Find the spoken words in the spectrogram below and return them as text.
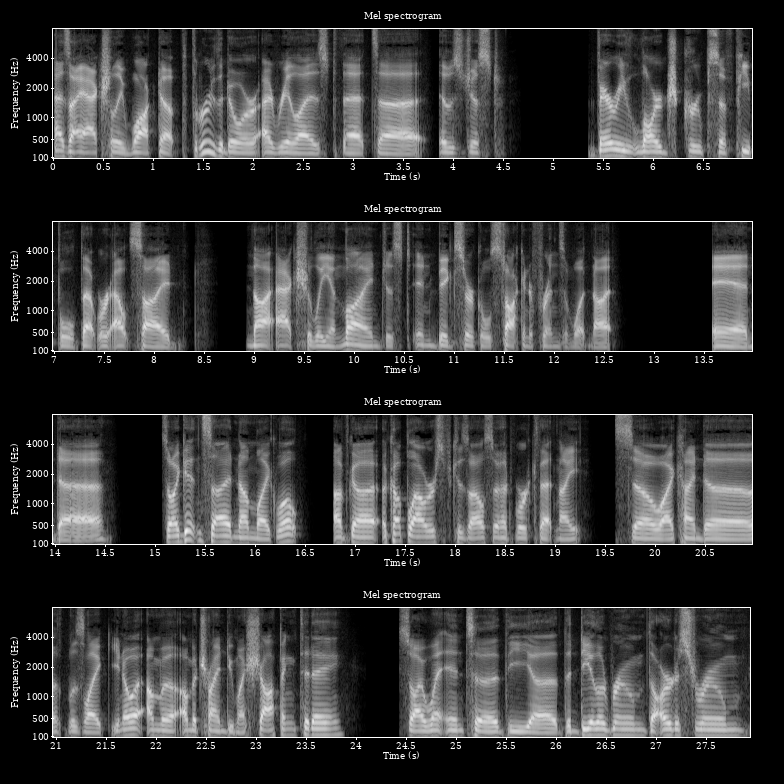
as I actually walked up through the door, I realized that uh, it was just very large groups of people that were outside, not actually in line, just in big circles talking to friends and whatnot. And uh, so I get inside and I'm like, well, I've got a couple hours because I also had work that night. So I kind of was like, you know what, I'm gonna I'm gonna try and do my shopping today. So I went into the uh, the dealer room, the artist room,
